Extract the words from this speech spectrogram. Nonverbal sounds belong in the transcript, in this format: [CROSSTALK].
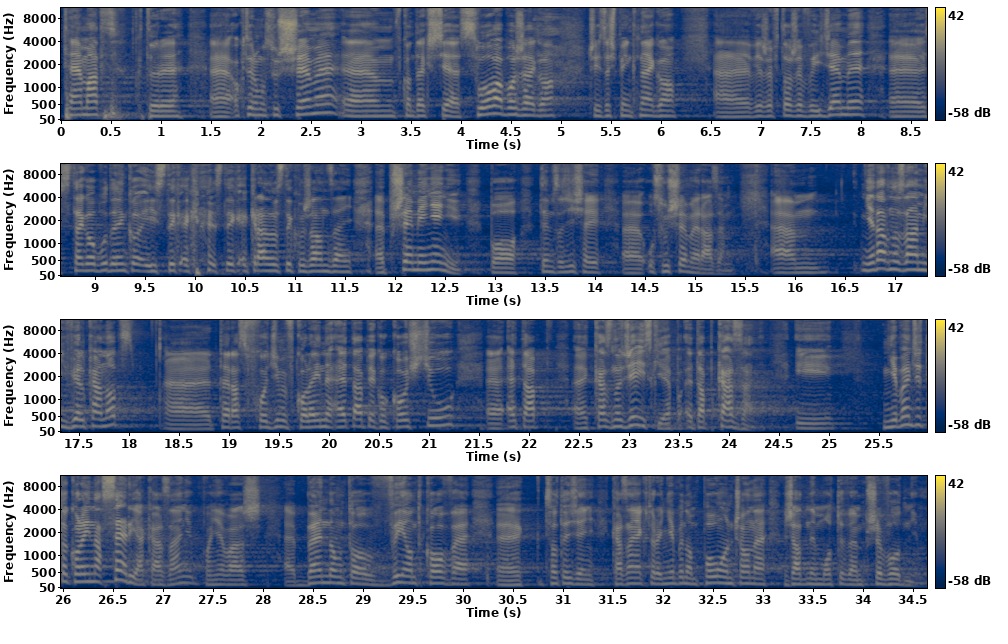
temat, który, e, o którym usłyszymy w kontekście Słowa Bożego, czyli coś pięknego. E, wierzę w to, że wyjdziemy e, z tego budynku i z tych, z tych ekranów, z tych urządzeń przemienieni po tym, co dzisiaj usłyszymy razem. Em, Niedawno z nami Wielkanoc. Teraz wchodzimy w kolejny etap jako Kościół, etap kaznodziejski, etap kazań. I nie będzie to kolejna seria kazań, ponieważ e, będą to wyjątkowe e, co tydzień kazania, które nie będą połączone żadnym motywem przewodnim.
